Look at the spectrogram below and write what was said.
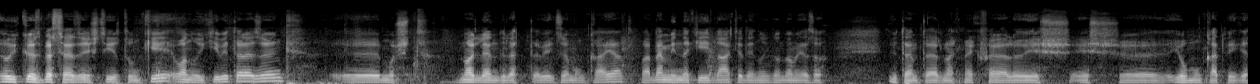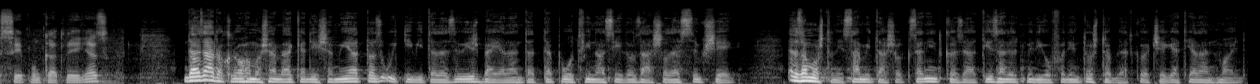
új közbeszerzést írtunk ki, van új kivitelezőnk, most nagy lendülettel végzi a munkáját. Már nem mindenki így látja, de én úgy gondolom, hogy ez a ütemtervnek megfelelő és, és jó munkát végez, szép munkát végez. De az árak rohamos emelkedése miatt az új kivitelező is bejelentette pótfinanszírozásra lesz szükség. Ez a mostani számítások szerint közel 15 millió forintos többletköltséget jelent majd.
